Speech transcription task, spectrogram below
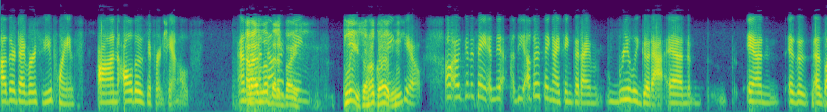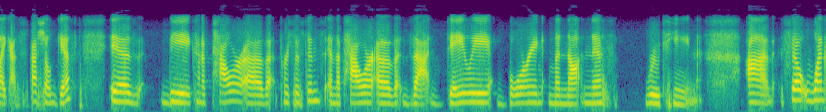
other diverse viewpoints on all those different channels. And, and I love that advice. Thing, Please, uh-huh, go ahead. Thank mm-hmm. you. Oh, I was going to say, and the the other thing I think that I'm really good at, and and as a, as like a special gift, is the kind of power of persistence and the power of that daily, boring, monotonous routine. Um, so one,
